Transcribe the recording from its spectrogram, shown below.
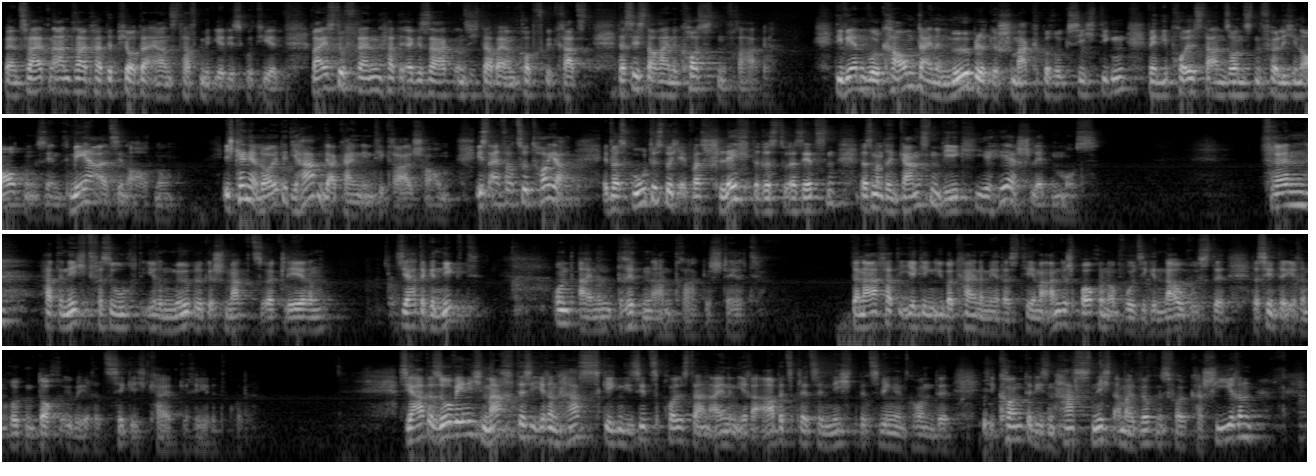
Beim zweiten Antrag hatte Piotr ernsthaft mit ihr diskutiert. Weißt du, Fren, hatte er gesagt und sich dabei am Kopf gekratzt, das ist auch eine Kostenfrage. Die werden wohl kaum deinen Möbelgeschmack berücksichtigen, wenn die Polster ansonsten völlig in Ordnung sind. Mehr als in Ordnung. Ich kenne ja Leute, die haben gar keinen Integralschaum. Ist einfach zu teuer, etwas Gutes durch etwas Schlechteres zu ersetzen, dass man den ganzen Weg hierher schleppen muss. Fren hatte nicht versucht, ihren Möbelgeschmack zu erklären. Sie hatte genickt und einen dritten Antrag gestellt. Danach hatte ihr gegenüber keiner mehr das Thema angesprochen, obwohl sie genau wusste, dass hinter ihrem Rücken doch über ihre Zickigkeit geredet wurde. Sie hatte so wenig Macht, dass sie ihren Hass gegen die Sitzpolster an einem ihrer Arbeitsplätze nicht bezwingen konnte. Sie konnte diesen Hass nicht einmal wirkungsvoll kaschieren.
